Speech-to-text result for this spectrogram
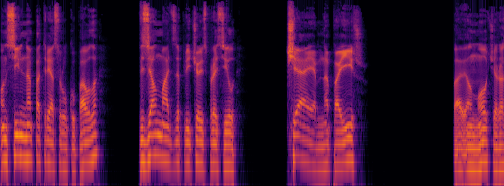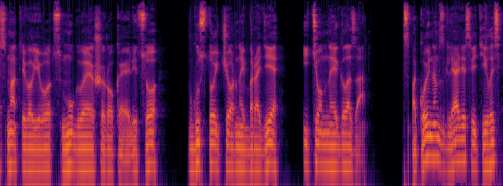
Он сильно потряс руку Павла, взял мать за плечо и спросил, «Чаем напоишь?» Павел молча рассматривал его смуглое широкое лицо в густой черной бороде и темные глаза. В спокойном взгляде светилось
